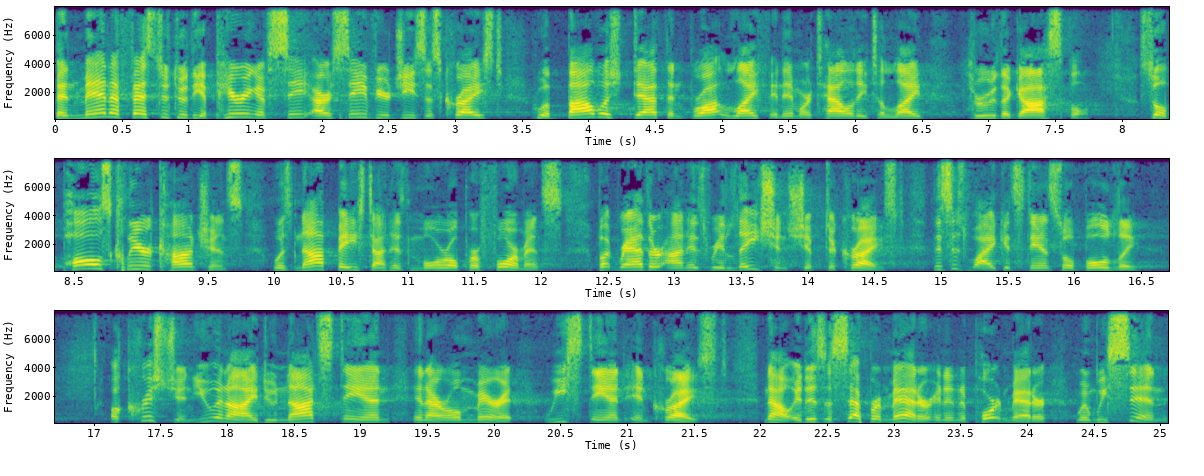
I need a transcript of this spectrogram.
been manifested through the appearing of sa- our Savior Jesus Christ, who abolished death and brought life and immortality to light through the gospel. So, Paul's clear conscience was not based on his moral performance, but rather on his relationship to Christ. This is why he could stand so boldly. A Christian, you and I, do not stand in our own merit, we stand in Christ. Now, it is a separate matter and an important matter. When we sin,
